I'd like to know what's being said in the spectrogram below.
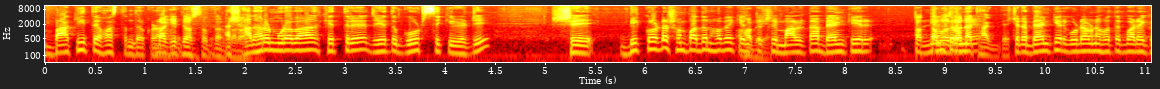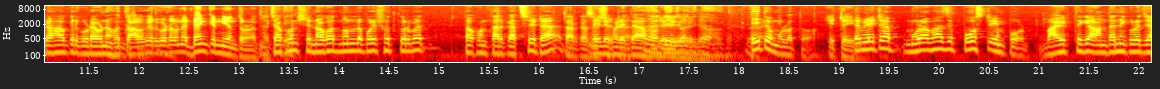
বাকিতে হস্তান্তর করা বাকিতে হস্তান্তর আর সাধারণ মোরাবাহার ক্ষেত্রে যেহেতু গুড সিকিউরিটি সে বিক্রয়টা সম্পাদন হবে কিন্তু সে মালটা ব্যাংকের তত্ত্বাবধানে- নিয়ন্ত্রণে থাকবে। সেটা ব্যাংকের গোডাউনে হতে পারে গ্রাহকের গোডাউনে হতে পারে। গ্রাহকের গোডাউনে ব্যাংকের নিয়ন্ত্রণে থাকে যখন সে নগদ মূল্য পরিশোধ করবে তখন তার কাছে এটা তার কাছে ডেলিভারি দেওয়া হবে। এই তো মূলত। এটাই। এবং এটা মোরাভা যে পোস্ট ইম্পোর্ট বাইরে থেকে আমদানি করে যে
